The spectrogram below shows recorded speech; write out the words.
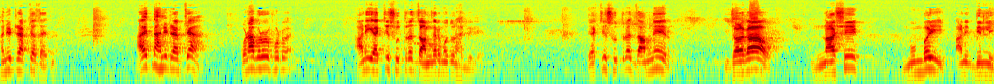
हनी ट्रॅपच्याच आहेत ना? आहेत ना हनी ट्रॅपच्या कोणाबरोबर फोटो आहे? आणि याची सूत्र जामनेरमधून हल्लेली आहेत याची सूत्र जामनेर जळगाव नाशिक मुंबई आणि दिल्ली.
